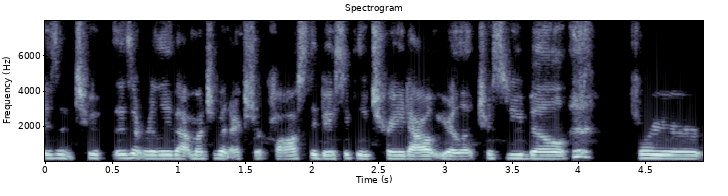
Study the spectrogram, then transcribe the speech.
isn't too isn't really that much of an extra cost. They basically trade out your electricity bill for your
